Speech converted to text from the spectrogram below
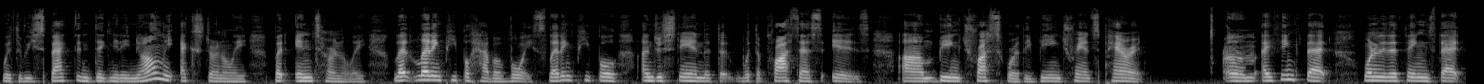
with respect and dignity, not only externally, but internally. Let, letting people have a voice, letting people understand that the, what the process is, um, being trustworthy, being transparent. Um, I think that one of the things that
